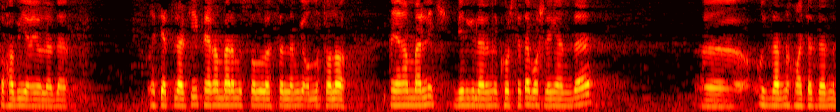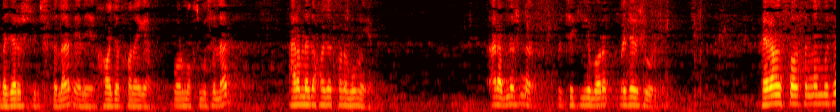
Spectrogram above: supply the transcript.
sahobiy ayollardan aytyaptilarki payg'ambarimiz sollallohu alayhi vasallamga alloh taolo payg'ambarlik belgilarini ko'rsata boshlaganda e, o'zlarini hojatlarini bajarish uchun chiqsalar ya'ni hojatxonaga bormoqchi bo'lsalar arablarda hojatxona bo'lmagan. Arablar shunday bir chekkaga borib bajarishaverdi payg'ambar sallallohu alayhi vasallam bo'lsa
